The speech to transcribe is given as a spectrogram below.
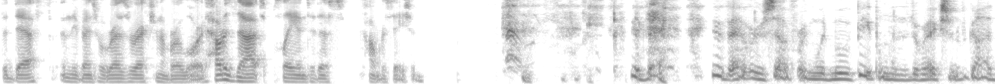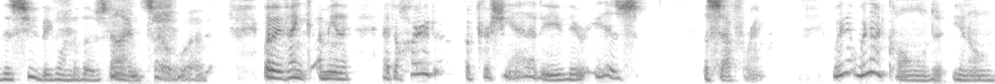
the death, and the eventual resurrection of our Lord? How does that play into this conversation? if, if ever suffering would move people in the direction of God, this should be one of those times. So, uh, but I think, I mean, at the heart of Christianity, there is a suffering. We're not, we're not called, you know,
